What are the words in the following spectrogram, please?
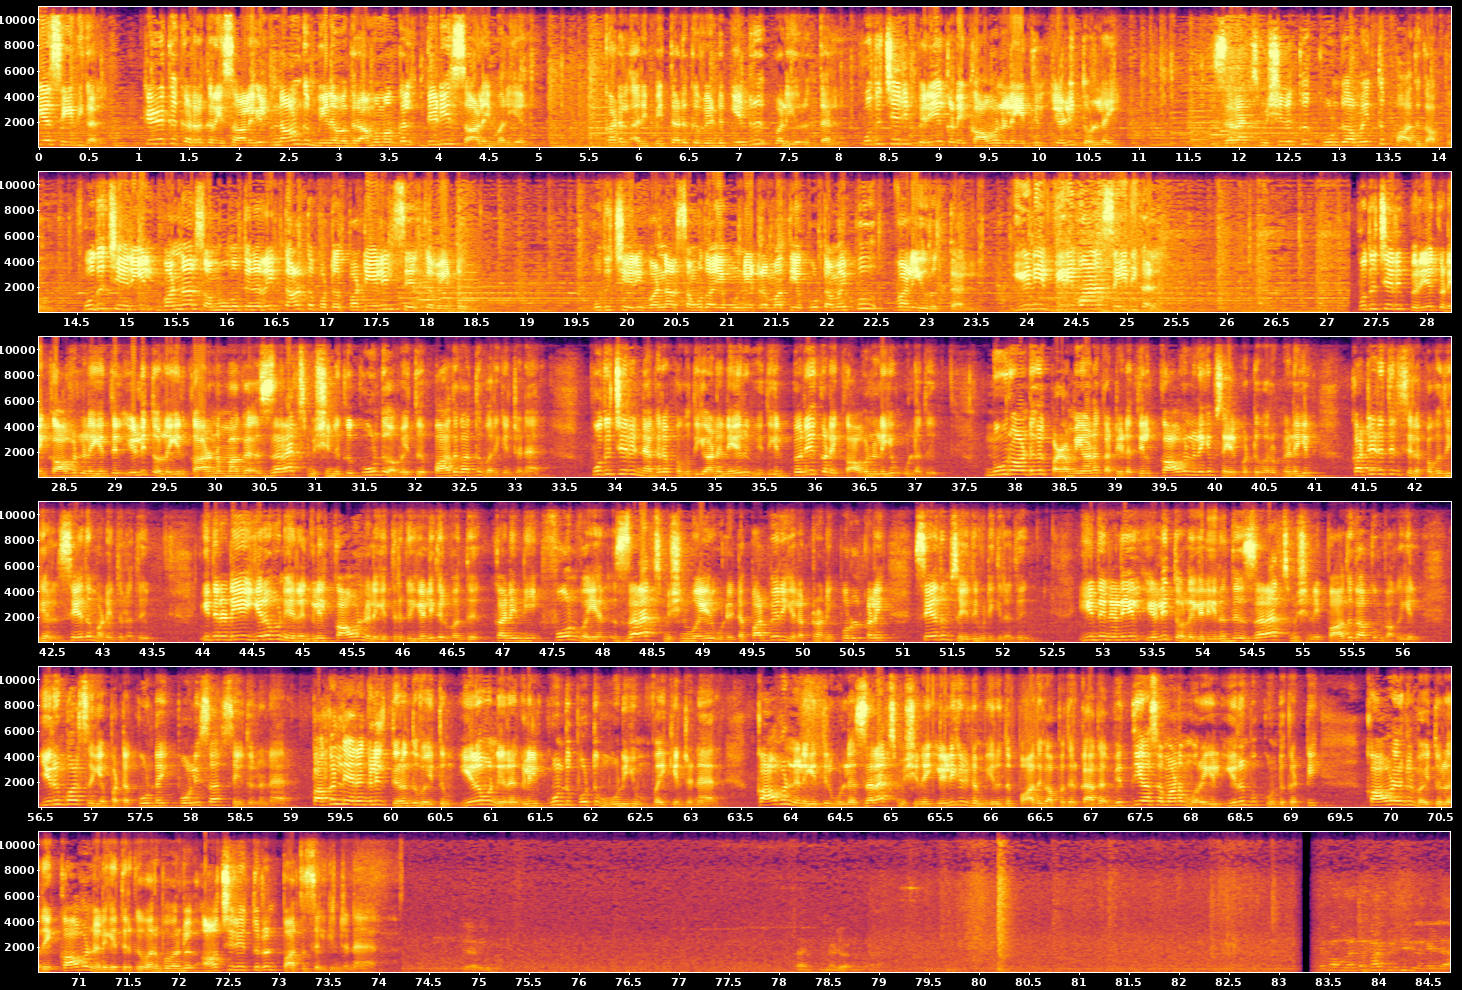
முக்கிய செய்திகள். கிழக்கு கடற்கரை சாலையில் நான்கு மீனவ கிராம மக்கள் திடீர் சாலை மறியல். கடல் அரிப்பை தடுக்க வேண்டும் என்று வலியுறுத்தல். புதுச்சேரி பெரியகடை காவல் நிலையத்தில் எலி தொல்லை ஜெராக்ஸ் மிஷினுக்கு கூண்டு அமைத்து பாதுகாப்பு. புதுச்சேரியில் வண்ணார் சமூகத்தினரை தாழ்த்தப்பட்டோர் பட்டியலில் சேர்க்க வேண்டும். புதுச்சேரி வண்ணார் சமுதாய முன்னேற்ற மத்திய கூட்டமைப்பு வலியுறுத்தல். இனி விரிவான செய்திகள். புதுச்சேரி பெரியக்கடை காவல் நிலையத்தில் எலி தொல்லையின் காரணமாக ஜெராக்ஸ் மிஷினுக்கு கூண்டு அமைத்து பாதுகாத்து வருகின்றனர். புதுச்சேரி நகர பகுதியான நேரு வீதியில் பெரியக்கடை காவல் நிலையம் உள்ளது. நூறாண்டுகள் பழமையான கட்டிடத்தில் காவல் நிலையம் செயல்பட்டு வரும் நிலையில் கட்டிடத்தின் சில பகுதிகள் சேதமடைந்துள்ளது இதனிடையே இரவு நேரங்களில் காவல் நிலையத்திற்கு எலிகள் வந்து கணினி phone wire xerox machine wire உள்ளிட்ட பல்வேறு எலக்ட்ரானிக் பொருட்களை சேதம் செய்து விடுகிறது. இந்த நிலையில் எலி தொல்லையில் இருந்து ஜெராக்ஸ் மிஷினை பாதுகாக்கும் வகையில் இரும்பால் செய்யப்பட்ட கூண்டை போலீசார் செய்துள்ளனர். பகல் நேரங்களில் திறந்து வைத்தும் இரவு நேரங்களில் கூண்டு போட்டு மூடியும் வைக்கின்றனர். காவல் நிலையத்தில் உள்ள ஜெராக்ஸ் மிஷினை எலிகளிடம் இருந்து பாதுகாப்பதற்காக வித்தியாசமான முறையில் இரும்பு கூண்டு கட்டி காவலர்கள் வைத்துள்ளதை காவல் நிலையத்திற்கு வருபவர்கள் ஆச்சரியத்துடன் பார்த்து செல்கின்றனர். ஏமா உங்க இடத்துல காப்பி வச்சிருக்கீங்க கையில?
